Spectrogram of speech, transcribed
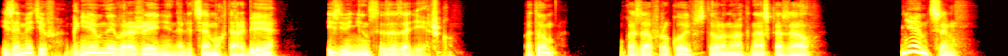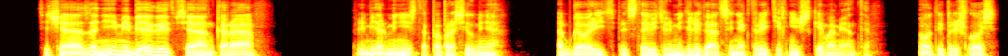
и, заметив гневное выражение на лице Мухтарбея, извинился за задержку. Потом, указав рукой в сторону окна, сказал, «Немцы. Сейчас за ними бегает вся Анкара. Премьер-министр попросил меня обговорить с представителями делегации некоторые технические моменты. Вот и пришлось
